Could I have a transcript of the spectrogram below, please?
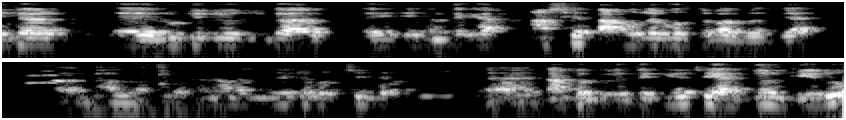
এটার রুটি রোজগার এখান থেকে আসে, তাহলে বলতে পারবে যে ভালো আছে। আমাদের যেটা হচ্ছে যে নাটকগুলিতে কি হচ্ছে, একজন হিরো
